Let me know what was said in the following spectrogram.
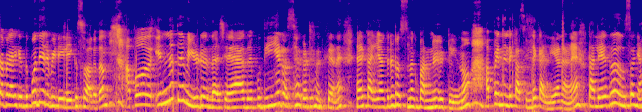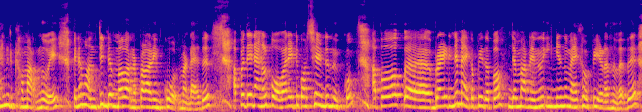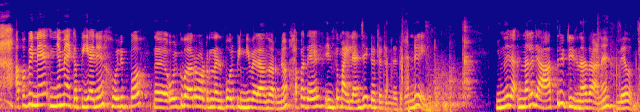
Guys പുതിയൊരു വീഡിയോയിലേക്ക് സ്വാഗതം. അപ്പോൾ ഇന്നത്തെ വീഡിയോ എന്താ വെച്ചാൽ അത് പുതിയ ഡ്രസ്സൊക്കെ ഇട്ട് നിൽക്കുകയാണ്. ഞാൻ കല്യാണത്തിന്റെ ഡ്രസ്സ് എന്നൊക്കെ പറഞ്ഞ് കിട്ടിയിരുന്നു അപ്പോൾ ഇന്ന് എന്റെ കസിന്റെ കല്യാണമാണ് തലേത് ദിവസം ഞാൻ എടുക്കാൻ മറന്നുപോയി. പിന്നെ വന്നിട്ട് എന്റെ അമ്മ പറഞ്ഞപ്പോഴാണ് എനിക്ക് ഓർമ്മ ഉണ്ടായത്. അപ്പോൾ ഇതേ ഞങ്ങൾ പോകാനായിട്ട് കുറച്ച് കഴിഞ്ഞിട്ട് നിൽക്കും. അപ്പോൾ ബ്രൈഡിന്റെ മേക്കപ്പ് ചെയ്തപ്പോൾ എന്റെ അമ്മ പറഞ്ഞിരുന്നു ഇനിയൊന്ന് മേക്കപ്പ് ചെയ്യണം എന്നുള്ളത്? അപ്പോൾ പിന്നെ ഇന്നെ മേക്കപ്പ് ചെയ്യാൻ ഓലിപ്പോൾ ഓൾക്ക് വേറെ ഓർഡർ ഉണ്ടായിരുന്നു. ഓൾ പിന്നെ വരാമെന്ന് പറഞ്ഞു. അപ്പോൾ അതേ എനിക്ക് മൈലാഞ്ചി ഒക്കെ ഇട്ടിട്ടുണ്ട് രണ്ട് കൈ ഇന്ന് ഇന്നലെ രാത്രി ഇട്ടിരുന്നതാണ്. ഇതേ വന്നു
